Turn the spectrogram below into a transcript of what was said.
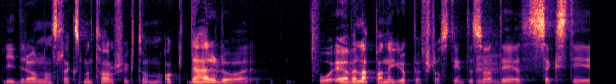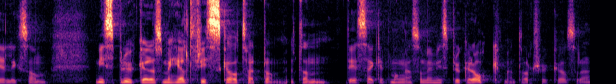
lider av någon slags mental sjukdom. Och det här är då två överlappande grupper förstås. Det är inte så att det är 60 liksom, missbrukare som är helt friska och tvärtom, utan det är säkert många som är missbrukare och mentalt sjuka och sådär.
